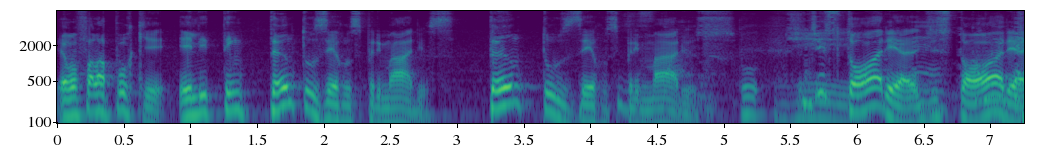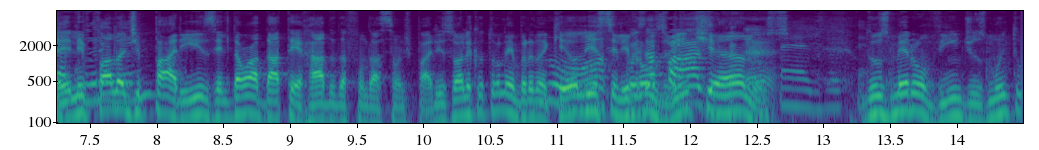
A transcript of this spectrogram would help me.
Eu vou falar por quê. Ele tem tantos erros primários, tantos erros primários. De- De história, É, de história. Ele fala de Paris, ele dá uma data errada da fundação de Paris. Olha que eu tô lembrando aqui, eu li Nossa, esse livro há uns coisa 20 básica, anos. É. Dos merovíndios, muito,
